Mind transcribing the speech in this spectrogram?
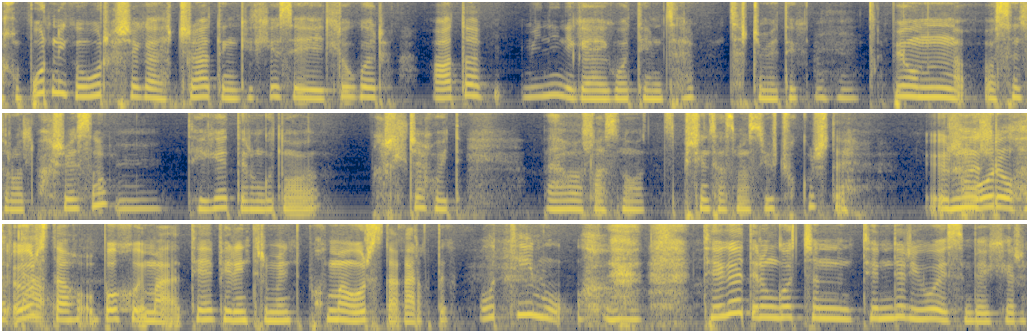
Яг бүр нэг өөр шиг авчраад ингэхээсээ илүүгээр одоо миний нэг айгуу тийм зарчим байдаг. Би өмнө улсын сургууль багш байсан. Тэгээд эрэнгүүд нөгөө багшилж явах үед байгууллагаас нөгөө бичгийн цаасмаас юу ч өгөхгүй шүү дээ. Өөрөө өөрөөсөө бүх юм аа тий принтер мэнт бүх юм өөрөөсөө гаргадаг. Үу тийм үү. Тэгээд эрэнгүүд чинь тэрэн дээр юу байсан бэ гэхээр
